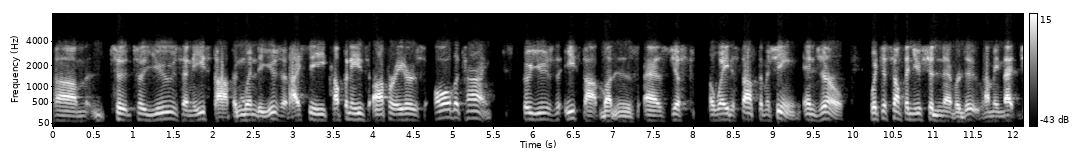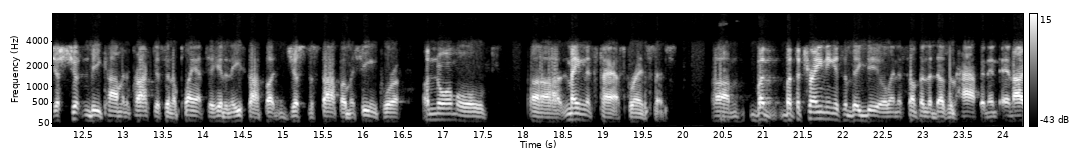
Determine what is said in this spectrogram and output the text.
um, to to use an e-stop and when to use it. I see companies operators all the time who use the e-stop buttons as just a way to stop the machine in general which is something you should never do. I mean, that just shouldn't be common practice in a plant to hit an e-stop button just to stop a machine for a, a normal uh, maintenance task, for instance. Um, but but the training is a big deal, and it's something that doesn't happen. And and I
